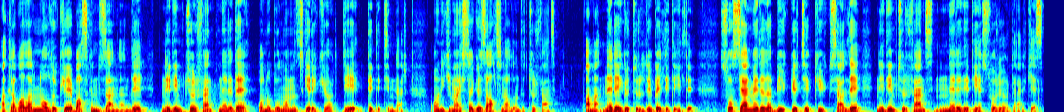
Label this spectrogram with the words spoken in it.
Akrabaların olduğu köye baskın düzenlendi. Nedim Türfent nerede onu bulmamız gerekiyor diye dedi timler. 12 Mayıs'ta gözaltına alındı Türfent. Ama nereye götürüldüğü belli değildi. Sosyal medyada büyük bir tepki yükseldi. Nedim Türfent nerede diye soruyordu herkes.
